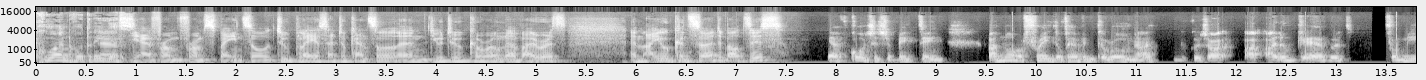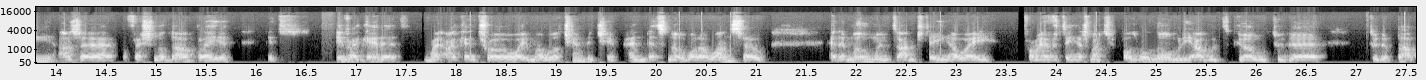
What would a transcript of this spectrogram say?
Juan Rodriguez. Uh, yeah, from from Spain. So two players had to cancel um, due to coronavirus. Um, are you concerned about this? Yeah, of course, it's a big thing. I'm not afraid of having corona because I, I, I don't care. But for me, as a professional dart player, it's if I get it, my, I can throw away my world championship, and that's not what I want. So, at the moment, I'm staying away from everything as much as possible. Normally, I would go to the to the pub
